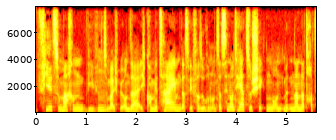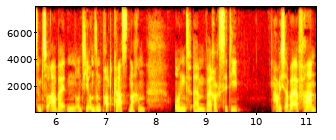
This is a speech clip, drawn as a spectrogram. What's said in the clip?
viel zu machen, wie zum Beispiel unser Ich komme jetzt heim, dass wir versuchen, uns das hin und her zu schicken und miteinander trotzdem zu arbeiten und hier unseren Podcast machen. Und ähm, bei Rock City habe ich aber erfahren,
